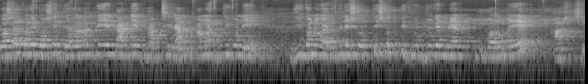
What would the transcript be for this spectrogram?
বসার ফলে বসে দিয়ে তাকে ভাবছিলাম, আমার জীবনে, জীবনেও এতদিনে সত্যি সত্যি দুর্যোগের মেঘ ঘন হয়ে আসছে।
